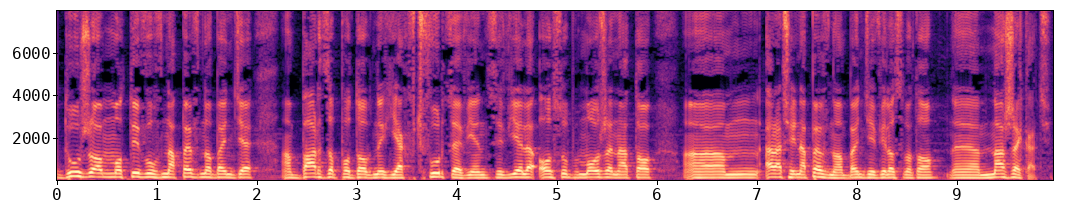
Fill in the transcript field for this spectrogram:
dużo motywów na pewno będzie bardzo podobnych jak w czwórce, więc wiele osób może na to a raczej na pewno będzie wiele osób na to narzekać.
